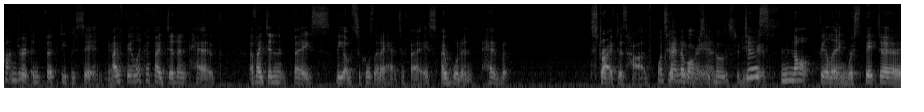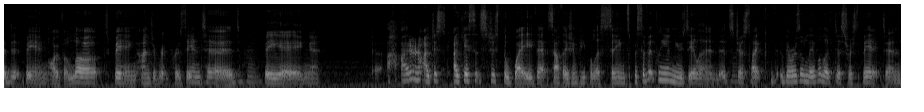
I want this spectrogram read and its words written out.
150%. Yeah. I feel like if I didn't have, if I didn't face the obstacles that I had to face, I wouldn't have strived as hard. What kind of where I am. obstacles did you Just face? Just not feeling respected, being overlooked, being underrepresented, Mm-hmm. being I don't know. I just, I guess it's just the way that South Asian people are seen, specifically in New Zealand. It's mm. just like there is a level of disrespect, and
